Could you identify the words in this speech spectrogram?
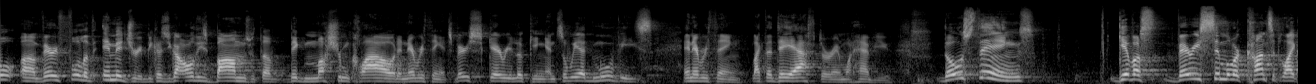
full, uh, very full of imagery because you got all these bombs with a big mushroom cloud and everything. It's very scary looking. And so we had movies and everything, like the day after and what have you. Those things give us very similar concepts like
